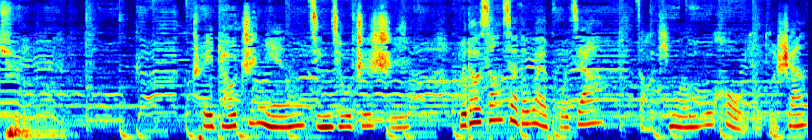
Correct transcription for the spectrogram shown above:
去了哪里。垂髫之年，金秋之时，回到乡下的外婆家。早听闻屋后有座山，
